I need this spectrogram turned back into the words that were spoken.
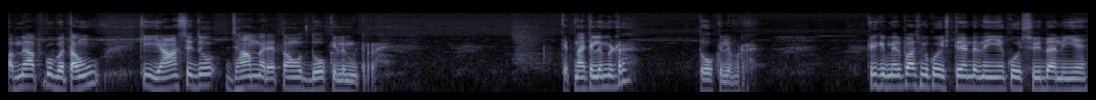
अब मैं आपको बताऊँ कि यहाँ से जो, जहाँ मैं रहता हूँ, वो दो किलोमीटर है। कितना किलोमीटर दो किलोमीटर क्योंकि मेरे पास में कोई स्टैंड नहीं है, कोई सुविधा नहीं है।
